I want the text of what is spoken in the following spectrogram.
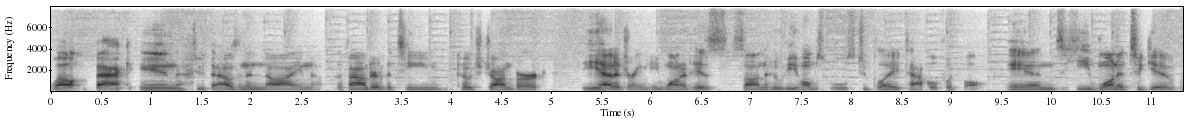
Well, back in 2009, the founder of the team, Coach John Burke, he had a dream. He wanted his son, who he homeschools, to play tackle football. And he wanted to give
